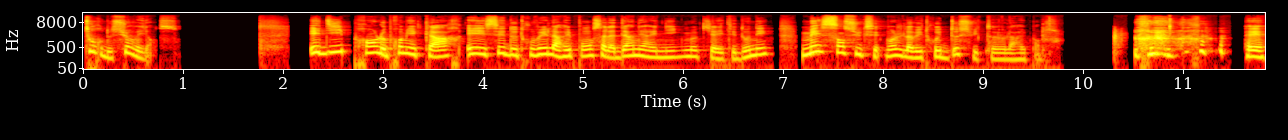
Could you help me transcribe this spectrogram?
tours de surveillance. Eddie prend le premier quart et essaie de trouver la réponse à la dernière énigme qui a été donnée, mais sans succès. Moi, je l'avais trouvé de suite, euh, la réponse. Eh,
